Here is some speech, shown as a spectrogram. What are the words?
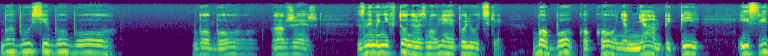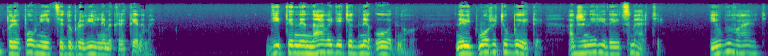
бабусі Бобо. Бобо, а вже ж, з ними ніхто не розмовляє по-людськи. Бобо, коко, ням-ням, піпі, і світ переповнюється добровільними кретинами. Діти ненавидять одне одного, навіть можуть убити, адже не відають смерті. І вбивають,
